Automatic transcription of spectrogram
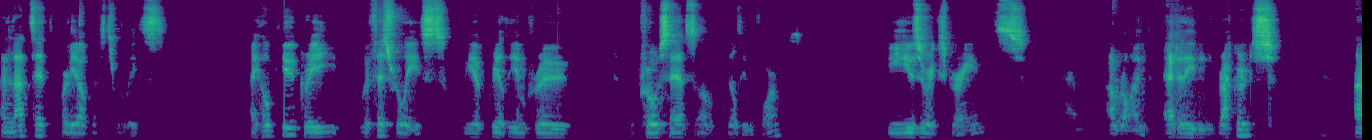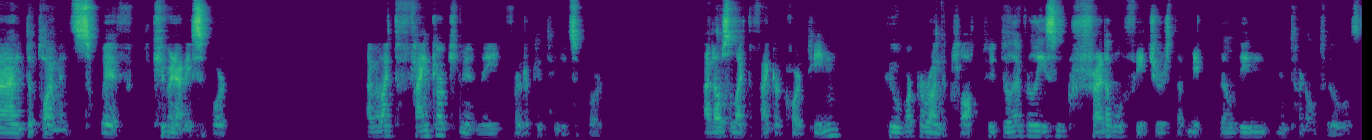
And that's it for the August release. I hope you agree with this release. We have greatly improved process of building forms, the user experience um, around editing records, and deployments with Kubernetes support. I would like to thank our community for their continued support. I'd also like to thank our core team who work around the clock to deliver these incredible features that make building internal tools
